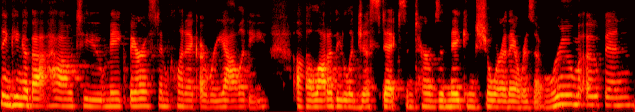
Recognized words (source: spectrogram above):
thinking about how to make Barostim Clinic a reality. A lot of the logistics in terms of making sure there was a room open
